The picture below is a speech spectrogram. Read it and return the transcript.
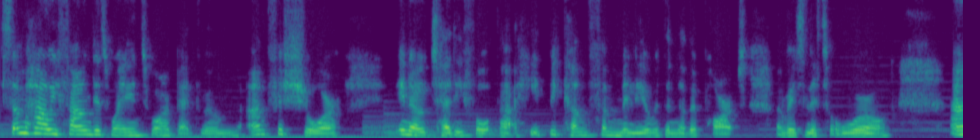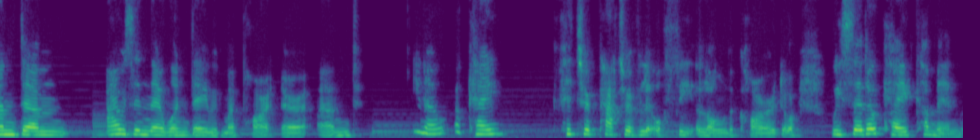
somehow he found his way into our bedroom. And for sure, you know, Teddy thought that he'd become familiar with another part of his little world. And um, I was in there one day with my partner, and, you know, okay, pitter patter of little feet along the corridor. We said, okay, come in,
